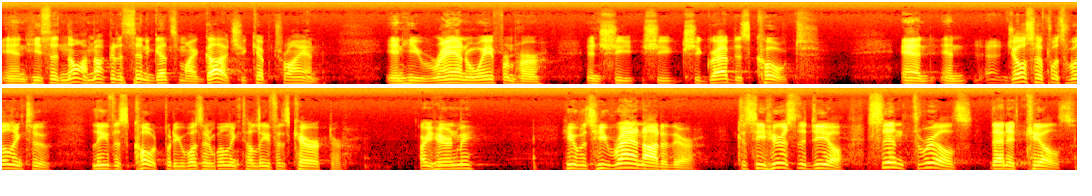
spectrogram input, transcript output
And he said, No, I'm not going to sin against my God. She kept trying. And he ran away from her, and she, she, she grabbed his coat. And, and uh, Joseph was willing to leave his coat, but he wasn't willing to leave his character. Are you hearing me? He, was, he ran out of there. Because, see, here's the deal sin thrills, then it kills.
